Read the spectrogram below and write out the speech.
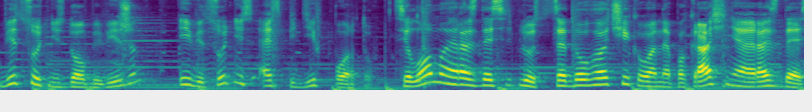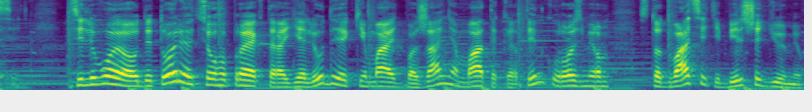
відсутність Dolby Vision і відсутність SPD в порту. В цілому RS10 Plus це довгоочікуване покращення RS10. Цільовою аудиторією цього проектора є люди, які мають бажання мати картинку розміром 120 і більше дюймів,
